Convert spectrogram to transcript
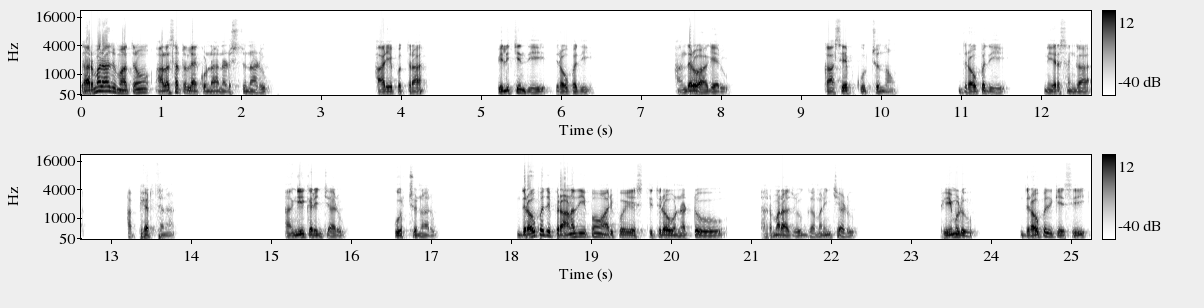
ధర్మరాజు మాత్రం అలసట లేకుండా నడుస్తున్నాడు. ఆర్యపుత్ర పిలిచింది ద్రౌపది. అందరూ ఆగారు. కాసేపు కూర్చుందాం. ద్రౌపది నీరసంగా అభ్యర్థన అంగీకరించారు. కూర్చున్నారు. ద్రౌపది ప్రాణదీపం ఆరిపోయే స్థితిలో ఉన్నట్టు ధర్మరాజు గమనించాడు. భీముడు ద్రౌపదికేసి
